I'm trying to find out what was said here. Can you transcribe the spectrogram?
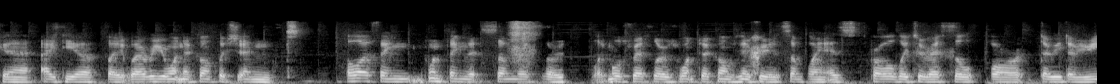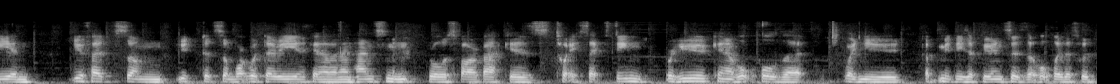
kind of idea, like whatever you want to accomplish, and a lot of thing. One thing that some wrestlers, like most wrestlers, want to accomplish in their career at some point is probably to wrestle for WWE, and you've had some you did some work with WWE and kind of an enhancement role as far back as 2016. Were you kind of hopeful that when you made these appearances that hopefully this would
